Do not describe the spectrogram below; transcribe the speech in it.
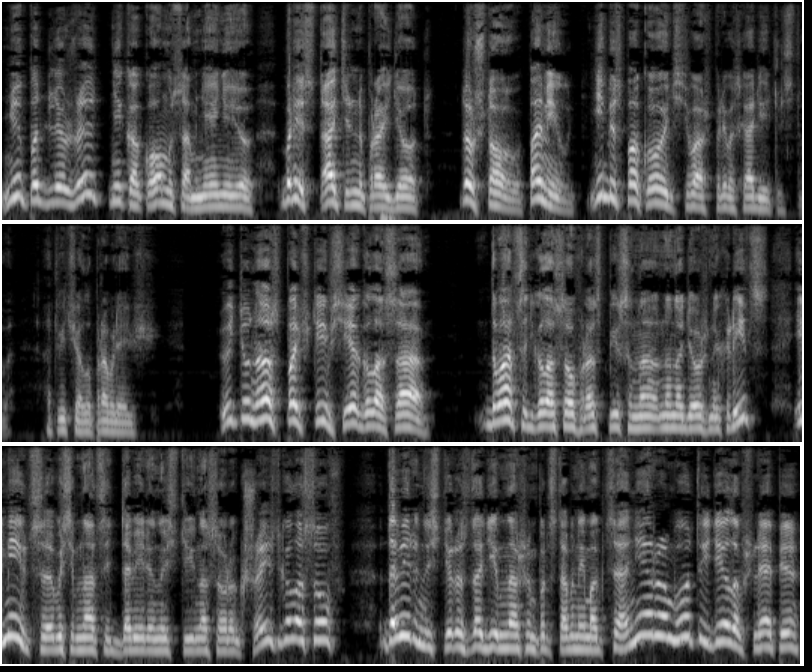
Не подлежит никакому сомнению, блистательно пройдет. Да что вы, помилуйте, не беспокойтесь, ваше превосходительство, — отвечал управляющий. — Ведь у нас почти все голоса, Двадцать голосов расписано на надежных лиц, имеются восемнадцать доверенностей на сорок шесть голосов. Доверенности раздадим нашим подставным акционерам, вот и дело в шляпе.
